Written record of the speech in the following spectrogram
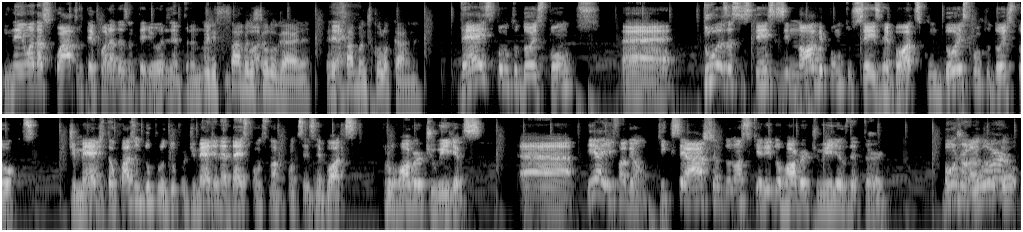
em nenhuma das quatro temporadas anteriores entrando na Ele sabe agora. do seu lugar, né? Ele é. sabe onde se colocar, né? 10.2 pontos, é, duas assistências e 9.6 rebotes, com 2.2 tocos de média. Então, quase um duplo-duplo de média, né? 10 pontos, 9.6 rebotes para o Robert Williams. É, e aí, Fabião, o que, que, você acha do nosso querido Robert Williams III? Bom jogador eu, eu...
